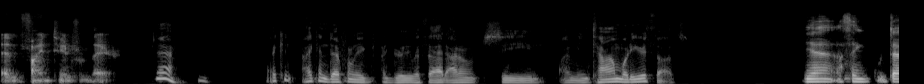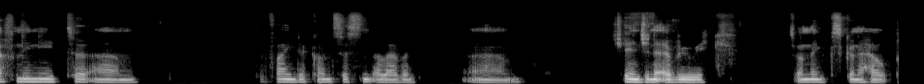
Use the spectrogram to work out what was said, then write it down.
and fine tune from there. Yeah, I can I can definitely agree with that. I don't see. I mean, Tom, what are your thoughts? Yeah, I think we definitely need to um to find a consistent eleven. Um, changing it every week, I don't think it's going to help.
